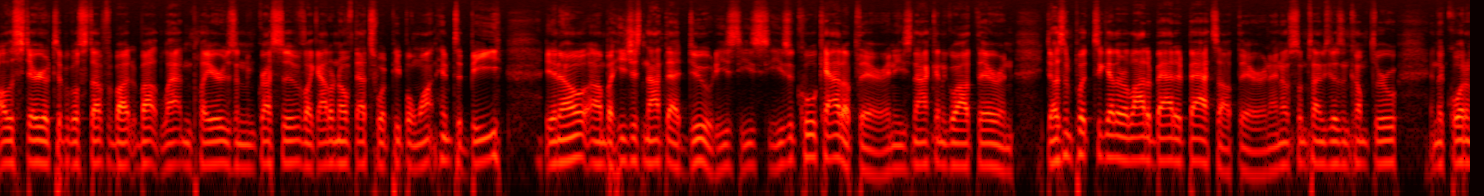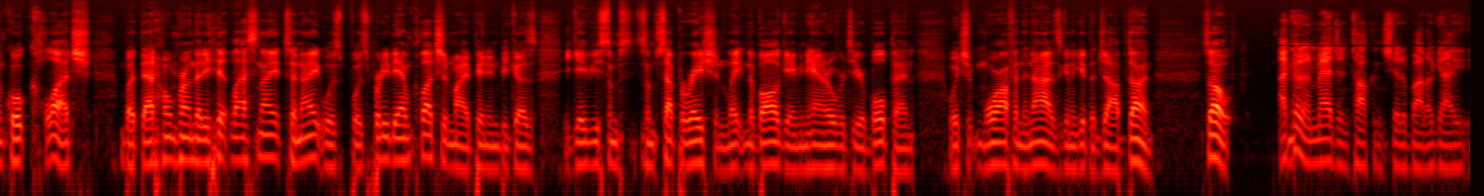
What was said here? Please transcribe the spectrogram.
all the stereotypical stuff about about Latin players and aggressive. Like I don't know if that's what people want him to be. You know, um, but he's just not that dude. He's he's he's a cool cat up there, and he's not going to go out there and doesn't put together a lot of bad at bats out there. And I know sometimes he doesn't come through in the quote unquote clutch. But that home run that he hit last night tonight was was pretty damn clutch in my opinion because he gave you some some separation late in the ball game and you hand it over to your bullpen, which more often than not is going to get the job done. So I couldn't imagine talking shit about a guy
